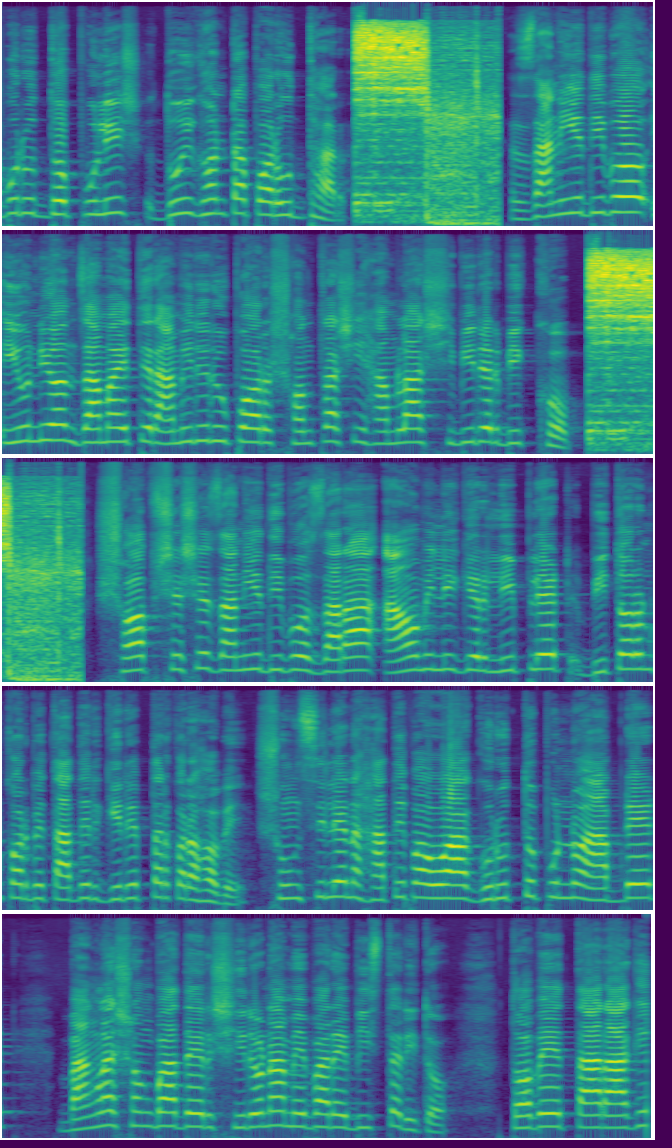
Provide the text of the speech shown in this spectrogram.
অবরুদ্ধ পুলিশ দুই ঘণ্টা পর উদ্ধার। জানিয়ে দিব, ইউনিয়ন জামায়াতের আমিরের উপর সন্ত্রাসী হামলা, শিবিরের বিক্ষোভ। সব শেষে জানিয়ে দিব, যারা আওয়ামী লীগের লিপলেট বিতরণ করবে তাদের গ্রেপ্তার করা হবে। শুনছিলেন হাতে পাওয়া গুরুত্বপূর্ণ আপডেট। বাংলা সংবাদের শিরোনাম এবারে বিস্তারিত। তবে তার আগে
